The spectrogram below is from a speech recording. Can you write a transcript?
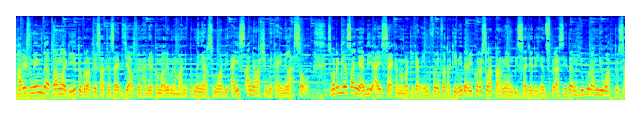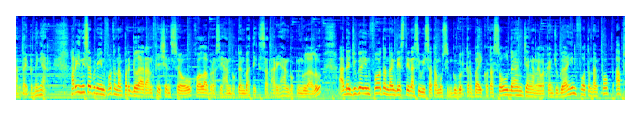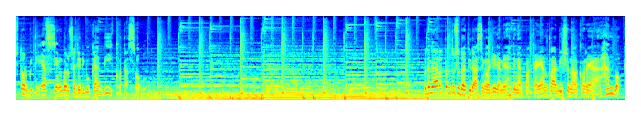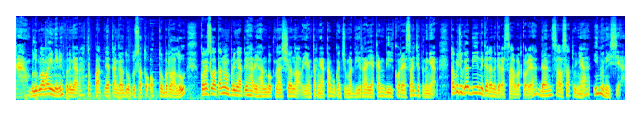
Hari Senin datang lagi, itu berarti saatnya saya DJ Alvin hadir kembali menemani pendengar semua di AIS Annyeonghaseyo Nikah inilah Soul. Seperti biasanya di AIS saya akan membagikan info-info terkini dari Korea Selatan yang bisa jadi inspirasi dan hiburan di waktu santai pendengar. Hari ini saya punya info tentang pergelaran fashion show kolaborasi handbook dan batik saat hari handbook minggu lalu. Ada juga info tentang destinasi wisata musim gugur terbaik kota Seoul dan jangan lewatkan juga info tentang pop-up store BTS yang baru saja dibuka di kota Seoul. Pendengar tentu sudah tidak asing lagi kan ya dengan pakaian tradisional Korea Hanbok. Belum lama ini nih pendengar, tepatnya tanggal 21 Oktober lalu, Korea Selatan memperingati Hari Hanbok Nasional yang ternyata bukan cuma dirayakan di Korea saja pendengar, tapi juga di negara-negara sahabat Korea dan salah satunya Indonesia.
